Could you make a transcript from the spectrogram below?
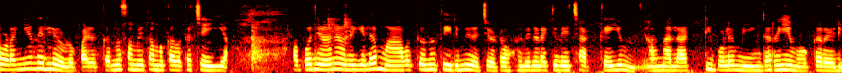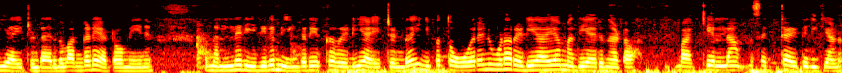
തുടങ്ങിയതല്ലേ ഉള്ളൂ. പഴുക്കുന്ന സമയത്ത് നമുക്കതൊക്കെ ചെയ്യാം. അപ്പോൾ ഞാനാണെങ്കിൽ മാവൊക്കെ ഒന്ന് തിരുമ്മി വെച്ചു കേട്ടോ ഇതിനിടയ്ക്ക് ഇതേ ചക്കയും നല്ല അടിപൊളി മീൻകറിയും ഒക്കെ റെഡി ആയിട്ടുണ്ടായിരുന്നു. വങ്കട കേട്ടോ മീൻ നല്ല രീതിയിൽ മീൻകറിയൊക്കെ റെഡി ആയിട്ടുണ്ട്. ഇനിയിപ്പോൾ തോരനും കൂടെ റെഡി ആയാൽ മതിയായിരുന്നു കേട്ടോ. ബാക്കിയെല്ലാം സെറ്റായിട്ടിരിക്കുകയാണ്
